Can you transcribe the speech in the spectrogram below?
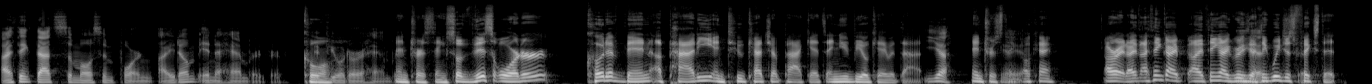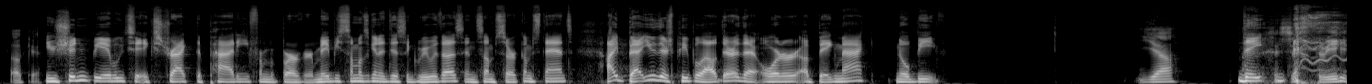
I think that's the most important item in a hamburger. Cool. If you order a hamburger. Interesting. So this order could have been a patty and two ketchup packets, and you'd be okay with that. Yeah. Interesting. yeah. Okay. All right. I, I think I, I think I agree with you. I think we just fixed it. Okay. You shouldn't be able to extract the patty from a burger. Maybe someone's going to disagree with us in some circumstance. I bet you there's people out there that order a Big Mac, no beef. Yeah, They. it's just three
